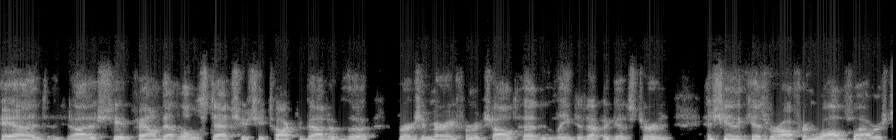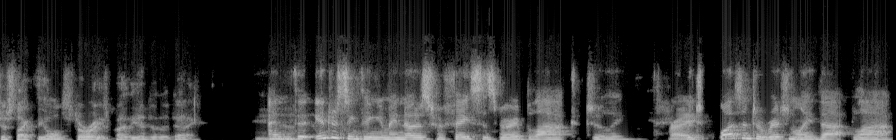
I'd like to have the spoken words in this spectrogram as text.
And uh, she had found that little statue she talked about of the Virgin Mary from her childhood and leaned it up against her. And, and she and the kids were offering wildflowers, just like the old stories by the end of the day. And the interesting thing you may notice her face is very black, Julie, right. which wasn't originally that black.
